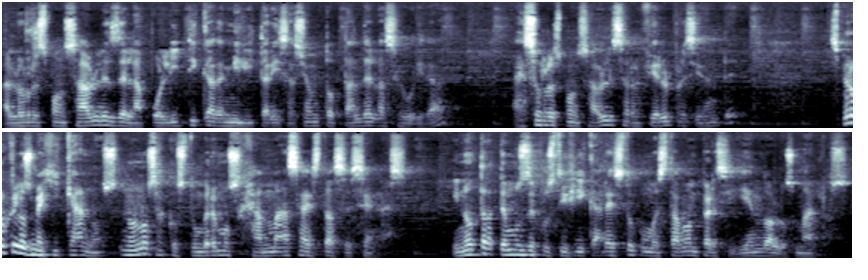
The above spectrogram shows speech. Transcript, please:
¿A los responsables de la política de militarización total de la seguridad? ¿A esos responsables se refiere el presidente? Espero que los mexicanos no nos acostumbremos jamás a estas escenas y no tratemos de justificar esto como estaban persiguiendo a los malos.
